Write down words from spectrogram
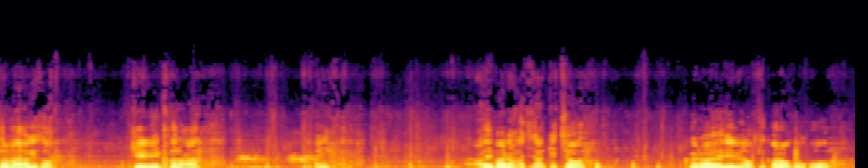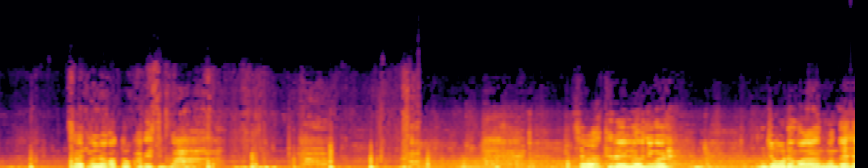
설마 여기서 길 잃거나, 아니, 알바를 하진 않겠죠? 그럴 일은 없을 거라고 보고, 잘 달려가도록 하겠습니다. 제가 트레일러닝을 진짜 오랜만에 하는 건데,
